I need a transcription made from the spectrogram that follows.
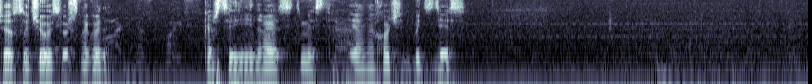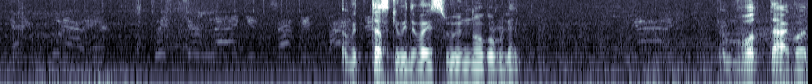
Что случилось ногой? -то? Кажется, ей не нравится это место, и она хочет быть здесь. Вытаскивай давай свою ногу, блин. Вот так вот.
